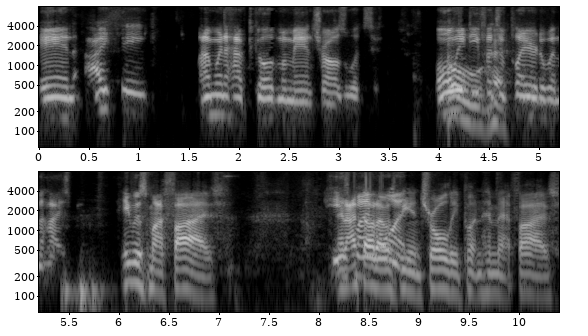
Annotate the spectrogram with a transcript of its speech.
And I think I'm going to have to go with my man Charles Woodson. Only oh, defensive player to win the Heisman. He was my five. He's and I thought one. I was being trolly putting him at five.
